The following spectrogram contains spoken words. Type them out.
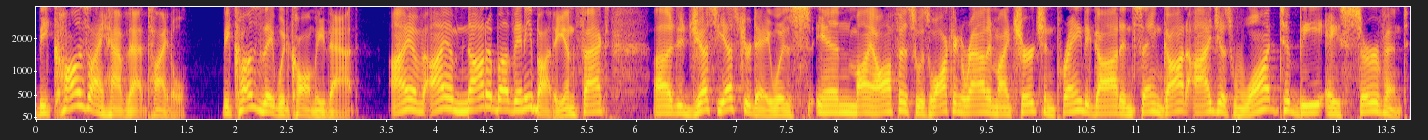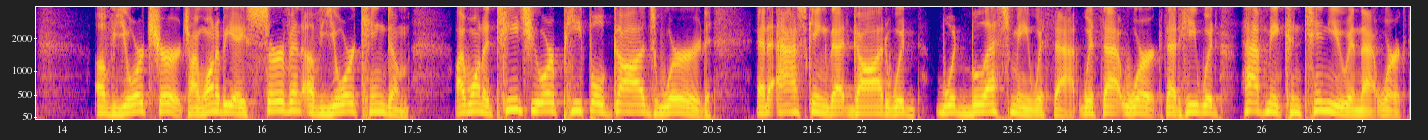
because I have that title, because they would call me that. I am I am not above anybody. In fact, uh, just yesterday was in my office, was walking around in my church and praying to God and saying, God, I just want to be a servant of your church. I want to be a servant of your kingdom. I want to teach your people God's word and asking that God would would bless me with that, with that work, that he would have me continue in that work.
